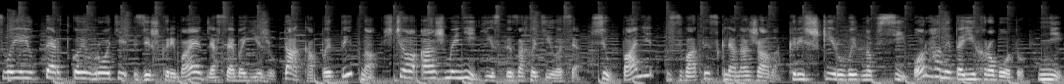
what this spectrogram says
своєю терткою в роті зішкрібає для себе їжу. Так апетитно, що аж мені їсти захотілося. Цю пані звати скляна жаба. Крізь шкіру видно всі органи та їх роботу. Ні,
